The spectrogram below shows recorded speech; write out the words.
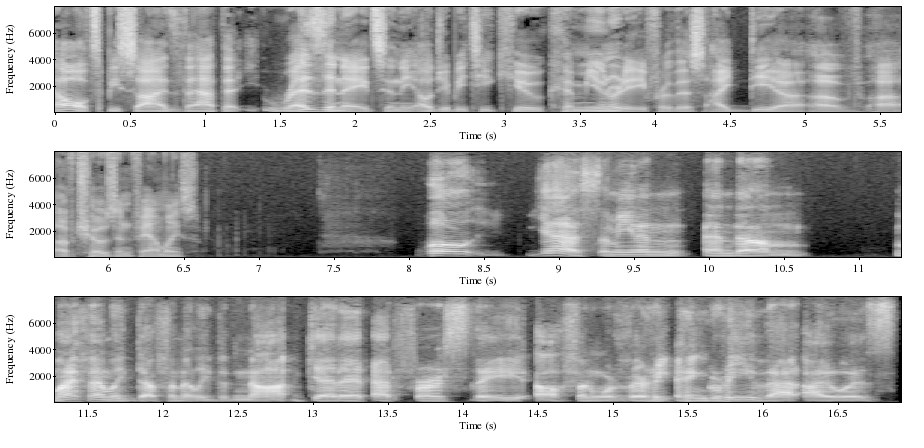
else besides that that resonates in the LGBTQ community for this idea of uh, of chosen families? Well, yes. I mean, and and um, my family definitely did not get it at first. They often were very angry that I was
